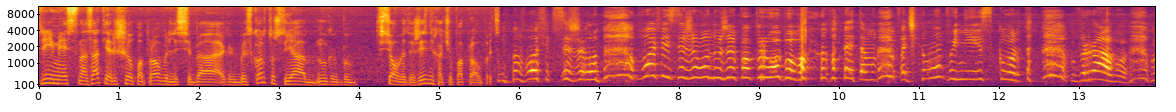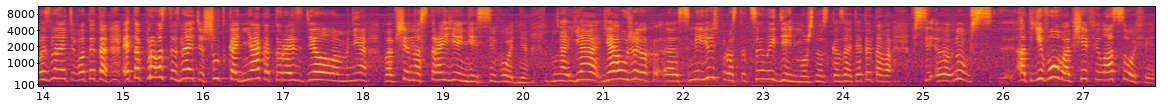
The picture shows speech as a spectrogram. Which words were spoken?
Три месяца назад я решил попробовать для себя как бы эскорт, потому что я, ну, как бы все в этой жизни хочу попробовать. Но в офисе же он, в офисе же он уже попробовал, поэтому почему бы не эскорт? Браво! Вы знаете, вот это, это просто, знаете, шутка дня, которая сделала мне вообще настроение сегодня. Я, я уже э, смеюсь просто целый день, можно сказать, от этого, э, ну, от его вообще философии.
